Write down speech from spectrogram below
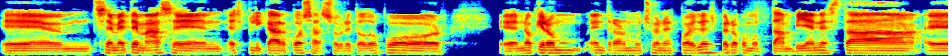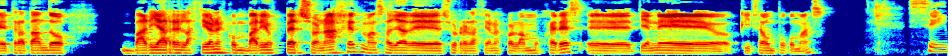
eh, se mete más en explicar cosas, sobre todo por... Eh, no quiero entrar mucho en spoilers, pero como también está tratando varias relaciones con varios personajes, más allá de sus relaciones con las mujeres, eh, tiene quizá un poco más. Sí,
